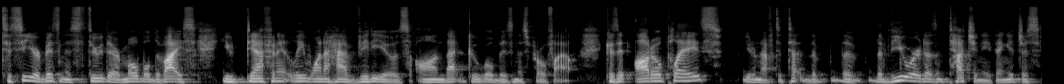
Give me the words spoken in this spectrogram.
to see your business through their mobile device, you definitely want to have videos on that Google business profile because it auto plays. You don't have to t- the, the the viewer doesn't touch anything. It just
